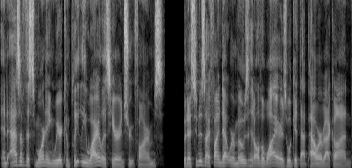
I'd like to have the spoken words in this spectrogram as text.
and as of this morning, we are completely wireless here in Schrute Farms. But as soon as I find out where Mose hit all the wires, we'll get that power back on.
